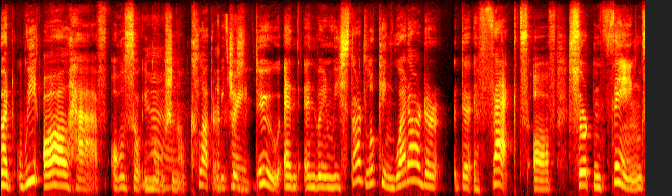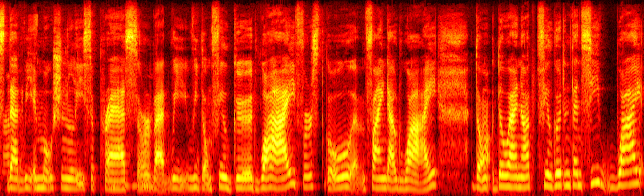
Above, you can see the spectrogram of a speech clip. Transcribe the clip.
but we all have also yeah, emotional clutter we just right. do and and when we start looking what are the the effects of certain things right. that we emotionally suppress mm-hmm. or that we we don't feel good why first go and find out why don't do i not feel good and then see why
